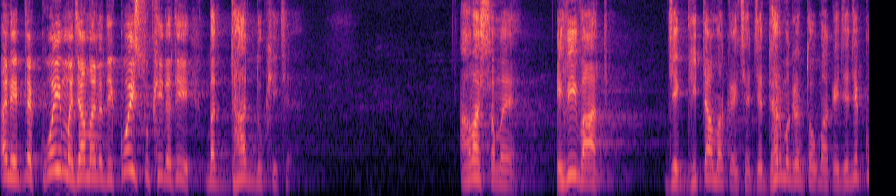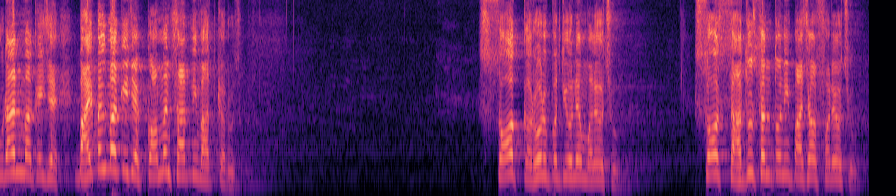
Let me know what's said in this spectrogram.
અને એટલે કોઈ મજામાં નથી, કોઈ સુખી નથી, બધા જ દુઃખી છે. આવા સમયે એવી વાત જે ગીતામાં કહી છે, જે ધર્મગ્રંથોમાં કહી છે, જે કુરાનમાં કહી છે, બાઇબલમાં કહી છે કોમન સારની વાત કરું છું. સો કરોડપતિઓને મળ્યો છું. સો સાધુ સંતોની પાછળ ફર્યો છું.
